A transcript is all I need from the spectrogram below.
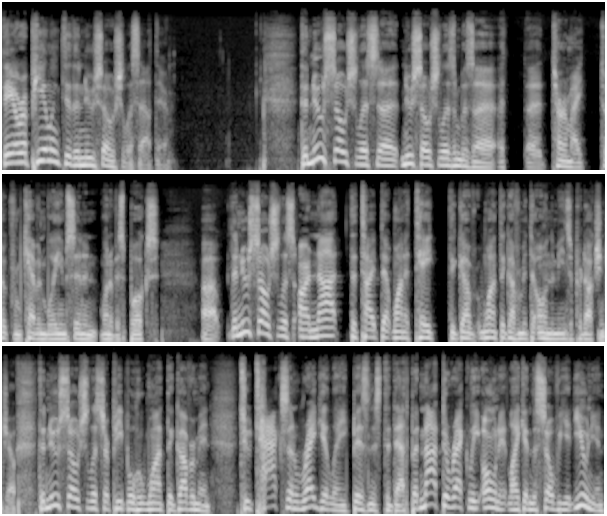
They are appealing to the new socialists out there. The new socialists, uh, new socialism was a, a, a term I took from Kevin Williamson in one of his books. Uh, the new socialists are not the type that want to take the gov- want the government to own the means of production, Joe. The new socialists are people who want the government to tax and regulate business to death, but not directly own it like in the Soviet Union,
